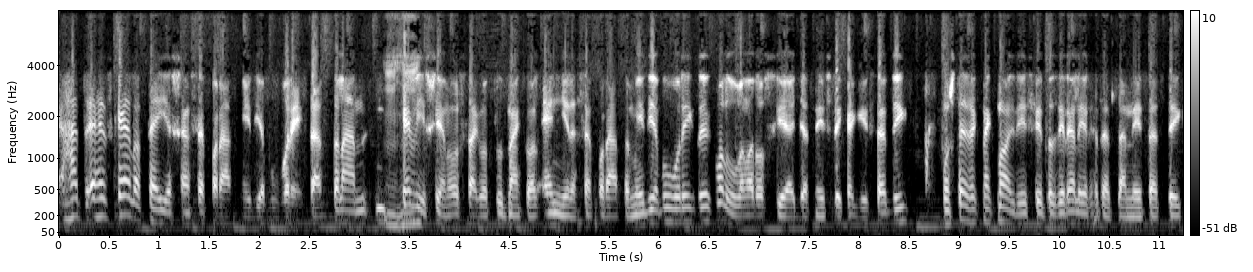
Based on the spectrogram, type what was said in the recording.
hát ehhez kell a teljesen szeparát média buborék. Tehát talán uh-huh. kevés ilyen országot tudnánk, ahol ennyire szeparát a média buborék, de ők valóban a Rosszia egyet nézték egész eddig. Most ezeknek nagy részét azért elérhetetlenné tették,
